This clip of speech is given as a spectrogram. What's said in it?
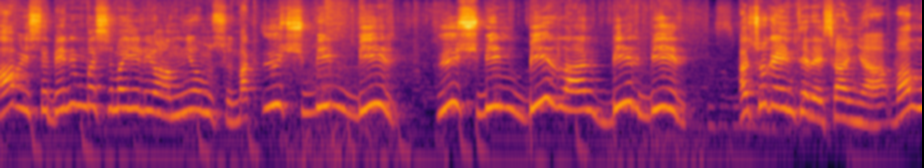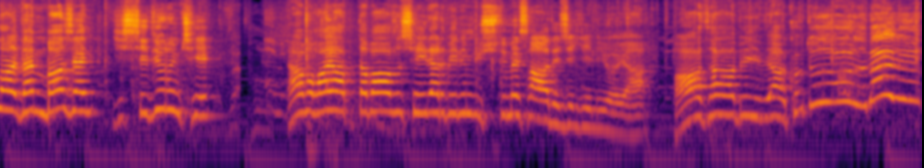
Abi işte benim başıma geliyor anlıyor musun? Bak 3001 3001 lan 1 1 Ha çok enteresan ya. Vallahi ben bazen hissediyorum ki ya bu hayatta bazı şeyler benim üstüme sadece geliyor ya. Fatih abi ya kötü oldu ben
